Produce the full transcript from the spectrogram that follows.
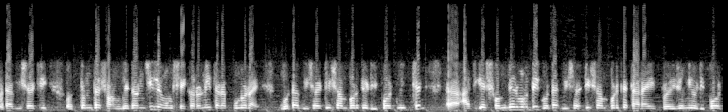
গোটা বিষয়টি অত্যন্ত সংবেদনশীল এবং সেই কারণেই তারা পুনরায় গোটা বিষয়টি সম্পর্কে রিপোর্ট নিচ্ছেন। আজকে সন্ধ্যের মধ্যেই গোটা বিষয়টি সম্পর্কে তারা এই প্রয়োজনীয় রিপোর্ট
